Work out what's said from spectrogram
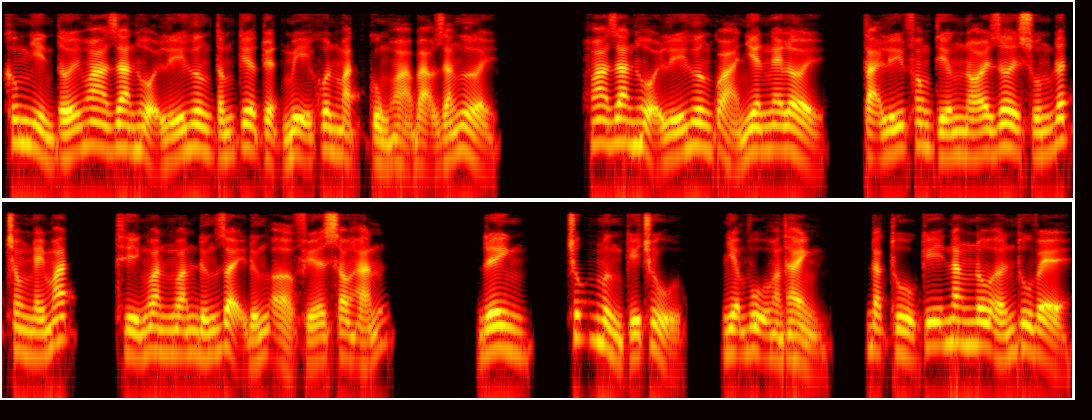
không nhìn tới hoa gian hội Lý Hương tấm kia tuyệt mỹ khuôn mặt cùng hỏa bạo dáng người. Hoa gian hội Lý Hương quả nhiên nghe lời, tại Lý Phong tiếng nói rơi xuống đất trong nháy mắt, thì ngoan ngoan đứng dậy đứng ở phía sau hắn. Đinh, chúc mừng ký chủ, nhiệm vụ hoàn thành, đặc thù kỹ năng nô ấn thu về,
